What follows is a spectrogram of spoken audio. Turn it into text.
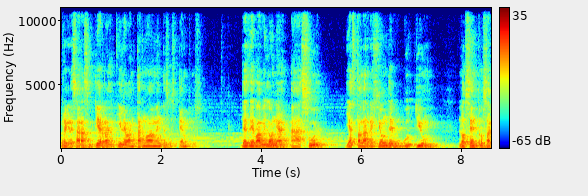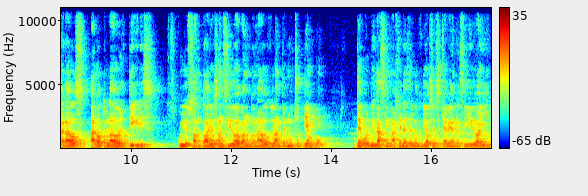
regresar a su tierra y levantar nuevamente sus templos. Desde Babilonia a Asur y hasta la región de Gutium, los centros sagrados al otro lado del Tigris, cuyos santuarios han sido abandonados durante mucho tiempo, devolví las imágenes de los dioses que habían residido allí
